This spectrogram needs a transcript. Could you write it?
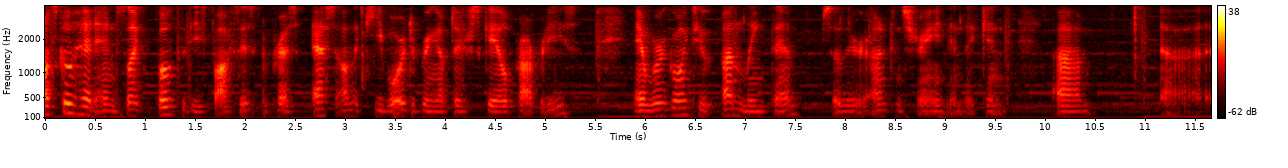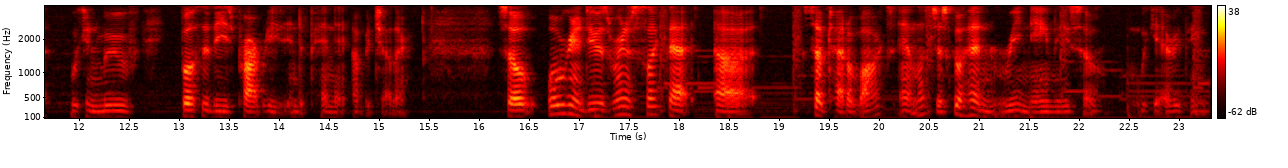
Let's go ahead and select both of these boxes and press S on the keyboard to bring up their scale properties. And we're going to unlink them so they're unconstrained and they can um, uh, we can move both of these properties independent of each other. So what we're going to do is we're going to select that uh, subtitle box and let's just go ahead and rename these so we get everything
